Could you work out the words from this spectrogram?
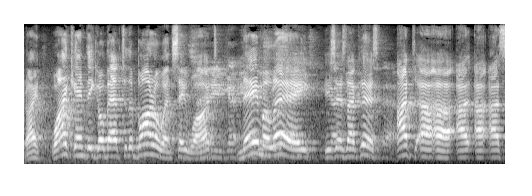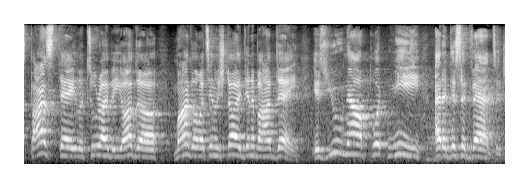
Right? Why can't they go back to the borrower and say what? got- Name a lay. He says like this. At uh, uh, uh, aspaste leturai biyada mandal matzin l'shtoi dina. Is you now put me at a disadvantage.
